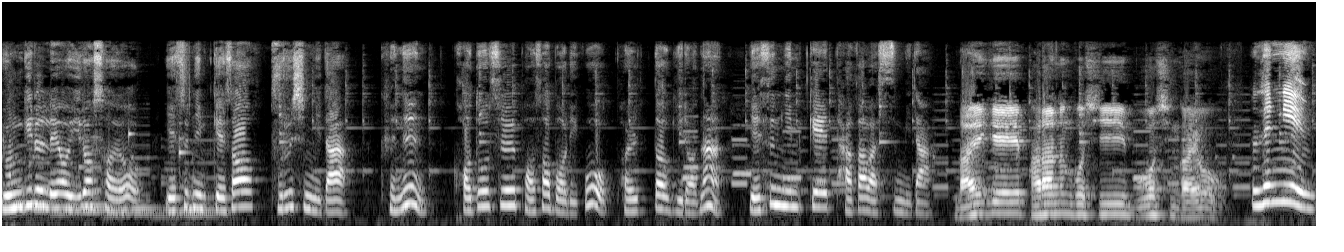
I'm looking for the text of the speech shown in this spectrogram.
용기를 내어 일어서요. 예수님께서 부르십니다. 그는 겉옷을 벗어버리고 벌떡 일어나 예수님께 다가왔습니다. 나에게 바라는 것이 무엇인가요? 선생님,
